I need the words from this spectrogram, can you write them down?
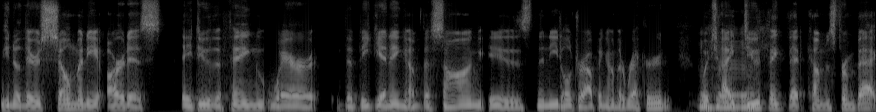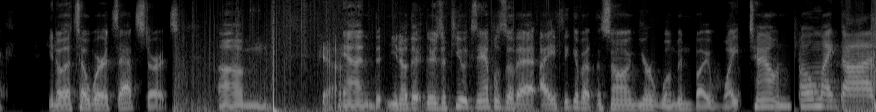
you know, there's so many artists. They do the thing where the beginning of the song is the needle dropping on the record, which I Mhm. do think that comes from Beck. You know, that's how where it's at starts. Um, Yeah. and you know, there, there's a few examples of that. I think about the song "Your Woman" by White Town. Oh my God.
